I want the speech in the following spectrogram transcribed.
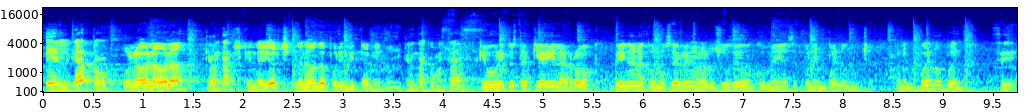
el gato. Hola, hola, hola. ¿Qué onda? ¿Qué onda, George? Buena onda por invitarme, hermano. ¿Qué onda? ¿Cómo estás? Qué bonito está aquí ahí la rock. Vengan a conocer, vengan a los shows de Don Comedia. Se ponen buenos, muchachos. Se ponen buenos, buenos. Sí,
